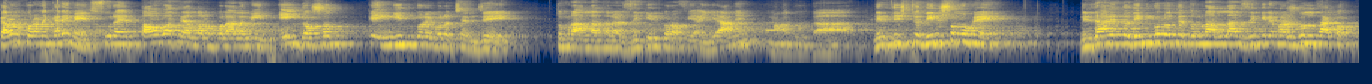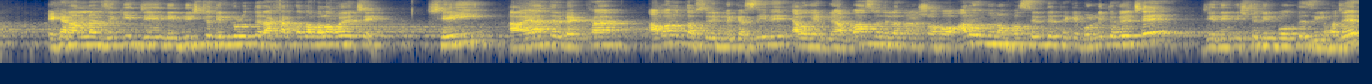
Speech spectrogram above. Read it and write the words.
কারণ কোরআনে কারিমে সুরায় তাওবাতে আল্লাহ রাব্বুল আলামিন এই দশককে ইঙ্গিত করে বলেছেন যে, তোমরা আল্লাহ তাআলার জিকির করো ফি আইয়ামে মাদুদাত। নির্দিষ্ট দিনসমূহে নির্ধারিত দিনগুলোতে তোমরা আল্লাহর জিকিরে মাশগুল থাকো। এখানে আল্লাহর জিকির যে নির্দিষ্ট দিনগুলোতে রাখার কথা বলা হয়েছে, সেই আয়াতের ব্যাখ্যা আবারও তাফসীর ইবনে কাসিরে এবং ইবনে আব্বাস রাদিয়াল্লাহু সহ আরও অন্যান্য মুফাসসিরদের থেকে বর্ণিত হয়েছে যে নির্দিষ্ট দিন বলতে জিলহজের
